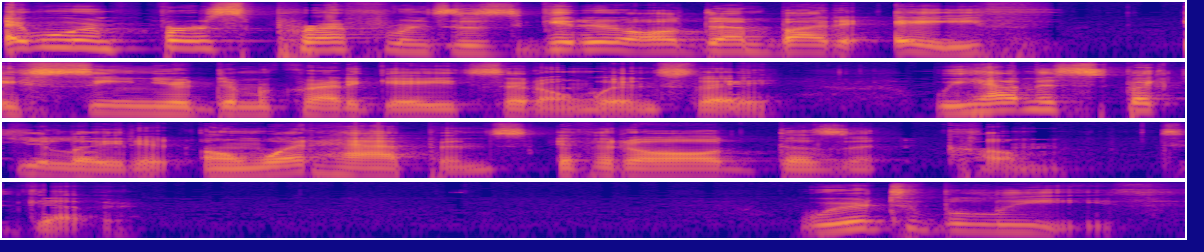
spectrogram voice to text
Everyone's first preference is to get it all done by the 8th, a senior Democratic aide said on Wednesday. We haven't speculated on what happens if it all doesn't come together. We're to believe,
